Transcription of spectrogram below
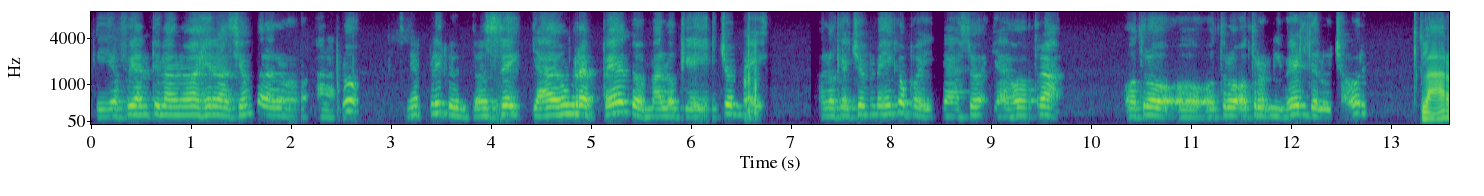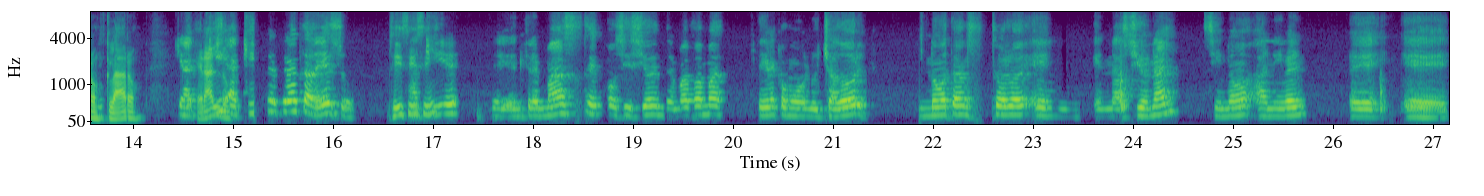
que yo fui ante una nueva generación para para no. ¿Sí me explico? Entonces ya es un respeto, más lo que he hecho en México, más lo que he hecho en México, pues ya eso ya es otra, otro, otro, otro nivel de luchador. Claro, claro. Que aquí, aquí se trata de eso. Sí, sí, aquí, sí. eh, entre más posición, entre más fama tiene como luchador, no tan solo en, en nacional, sino a nivel eh, eh,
